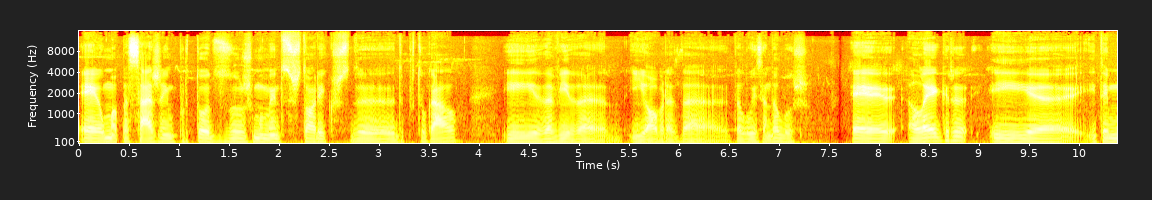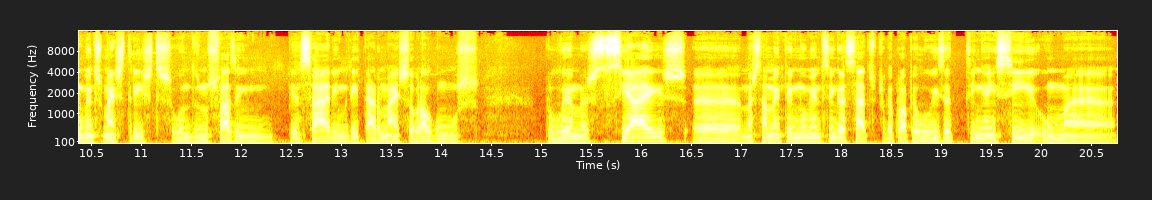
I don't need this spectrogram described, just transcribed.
É uma passagem por todos os momentos históricos de, de Portugal e da vida e obra da, da Luísa Andaluz. É alegre e, uh, e, tem momentos mais tristes, onde nos fazem pensar e meditar mais sobre alguns problemas sociais, uh, mas também tem momentos engraçados, porque a própria Luísa tinha em si uma,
